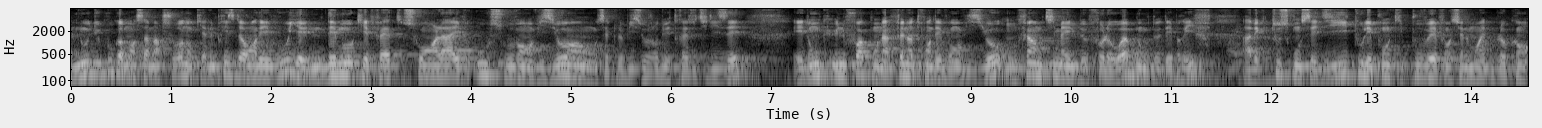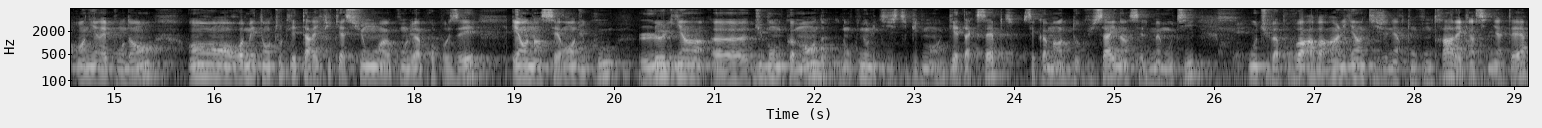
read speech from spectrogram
nous du coup comment ça marche souvent Donc il y a une prise de rendez-vous, il y a une démo qui est faite soit en live ou souvent en visio. Hein. On sait que le visio aujourd'hui est très utilisé. Et donc, une fois qu'on a fait notre rendez-vous en visio, on fait un petit mail de follow-up, donc de débrief, avec tout ce qu'on s'est dit, tous les points qui pouvaient fonctionnellement être bloquants en y répondant, en remettant toutes les tarifications euh, qu'on lui a proposées et en insérant du coup le lien euh, du bon de commande. Donc, nous on utilise typiquement GetAccept, c'est comme un DocuSign, hein, c'est le même outil où tu vas pouvoir avoir un lien qui génère ton contrat avec un signataire.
